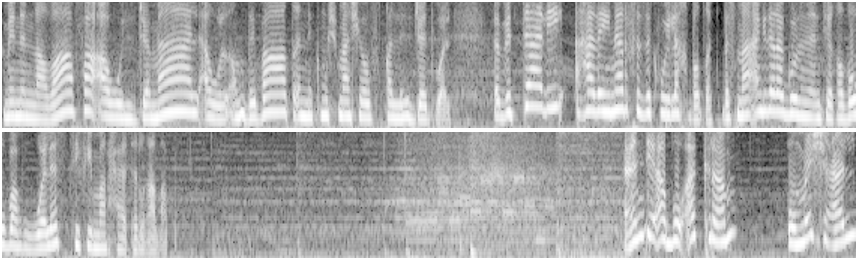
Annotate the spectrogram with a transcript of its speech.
من النظافة أو الجمال أو الانضباط أنك مش ماشية وفقا للجدول. فبالتالي هذا ينرفزك ويلخبطك بس ما أقدر أقول أن أنت غضوبة ولست في مرحلة الغضب. عندي أبو أكرم ومشعل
